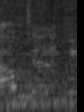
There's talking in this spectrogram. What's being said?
dạ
